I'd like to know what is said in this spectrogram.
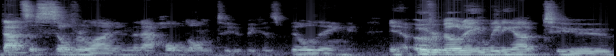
that's a silver lining that I hold on to because building, you know, overbuilding leading up to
